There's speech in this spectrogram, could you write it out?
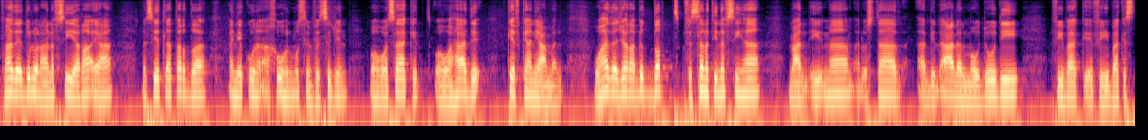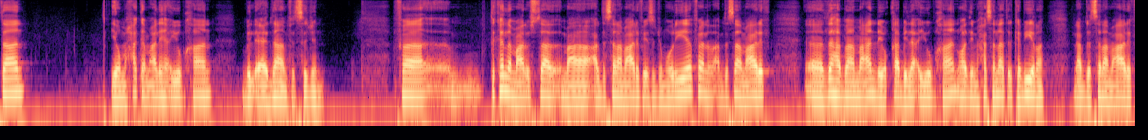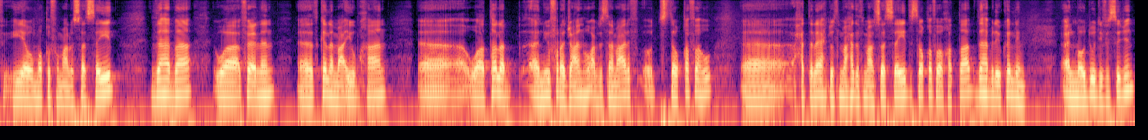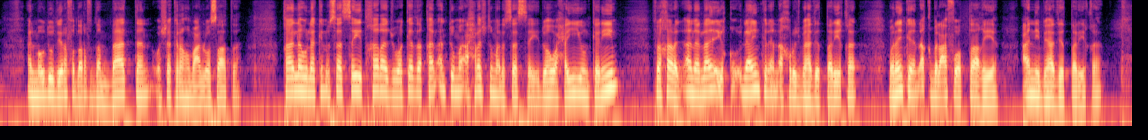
فهذا يدل على نفسية رائعة نفسية لا ترضى أن يكون أخوه المسلم في السجن وهو ساكت وهو هادئ كيف كان يعمل. وهذا جرى بالضبط في السنة نفسها مع الإمام الأستاذ أبي الأعلى المودودي في باك في باكستان يوم حكم عليه أيوب خان بالإعدام في السجن. فتكلم مع الأستاذ مع عبد السلام عارف رئيس الجمهورية. فعلا عبد السلام عارف آه، ذهب معا ليقابل أيوب خان وهذه من الحسنات الكبيرة لعبد السلام عارف هي وموقفه مع الأستاذ سيد. ذهب وفعلا آه، تكلم مع أيوب خان وطلب أن يفرج عنه عبد السلام عارف استوقفه حتى لا يحدث ما حدث مع الأستاذ سيد استوقفه خطاب ذهب ليكلم المودودي في السجن. المودودي رفض رفضا باتا وشكره مع الوساطة. قال له لكن أستاذ سيد خرج وكذا. قال أنتما أحرجتما الأستاذ سيد وهو حيي كريم. فخرج. أنا لا, لا يمكن أن أخرج بهذه الطريقة ولا يمكن أن أقبل عفو الطاغية عني بهذه الطريقة.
